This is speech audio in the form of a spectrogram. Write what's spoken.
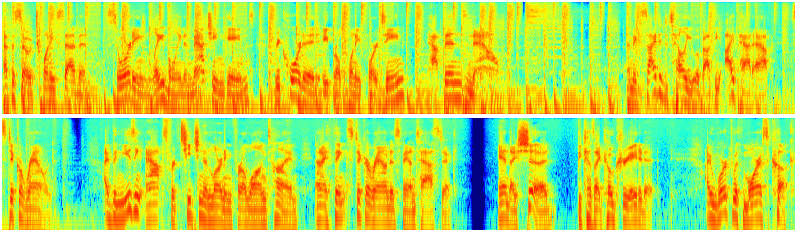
Episode 27, Sorting, Labeling, and Matching Games, recorded April 2014, happens now. I'm excited to tell you about the iPad app Stick Around. I've been using apps for teaching and learning for a long time, and I think Stick Around is fantastic. And I should, because I co-created it. I worked with MorrisCooke,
